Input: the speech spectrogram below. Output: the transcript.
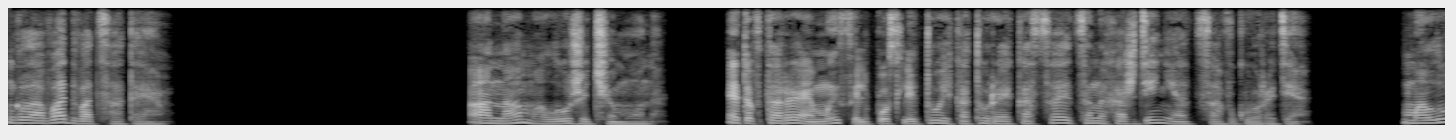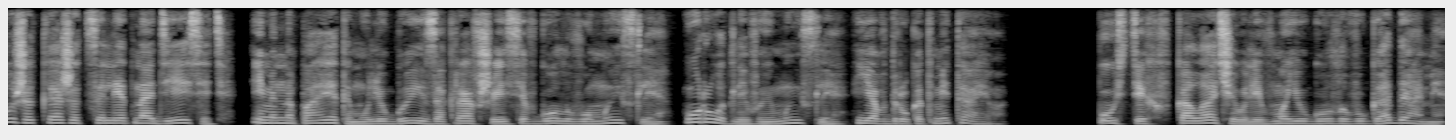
Глава 20. Она моложе, чем он. Это вторая мысль после той, которая касается нахождения отца в городе. Моложе, кажется, лет на десять. Именно поэтому любые закравшиеся в голову мысли, уродливые мысли, я вдруг отметаю. Пусть их вколачивали в мою голову годами.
